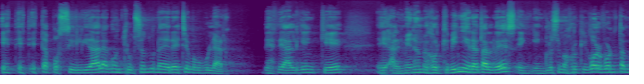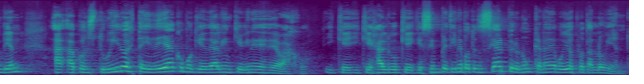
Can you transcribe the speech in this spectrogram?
esta posibilidad de la construcción de una derecha popular, desde alguien que, eh, al menos mejor que Piñera tal vez, e incluso mejor que Goldborn también, ha, construido esta idea como que de alguien que viene desde abajo y que, y que es algo que, que, siempre tiene potencial, pero nunca nadie ha podido explotarlo bien.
